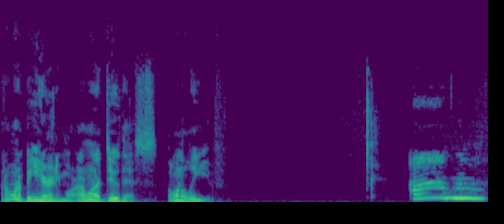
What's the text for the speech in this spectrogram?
I don't want to be here anymore. I don't want to do this. I want to leave. Um,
